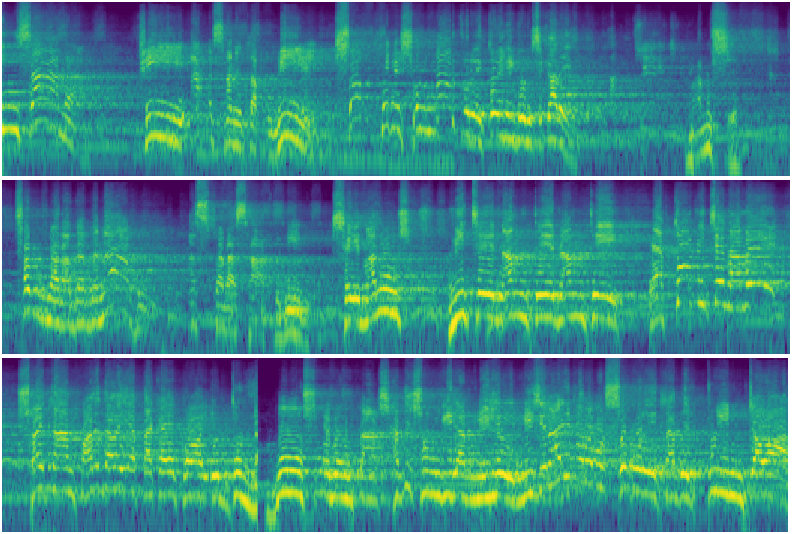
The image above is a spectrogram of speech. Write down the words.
ইনসানা ফি আহসানি সব থেকে সুন্দর করে তৈরি করেছে কারে? মানুষে। রাদাদনাহু। সেই মানুষ নিচে নামতে নামতে এত নিচে নামে, শয়তান দাঁড়াইয়া তাকায় কয় বুশ এবং তার সাথী সঙ্গীরা মিলে নিজেরাই পরামর্শ করে তাদের টুইন টাওয়ার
